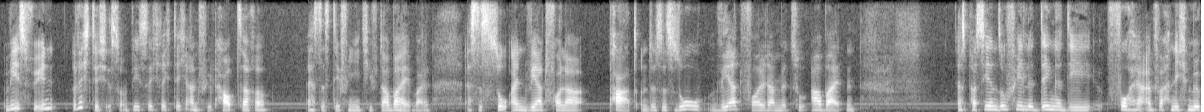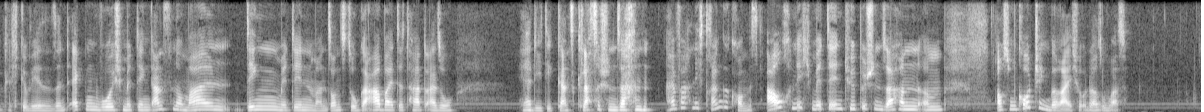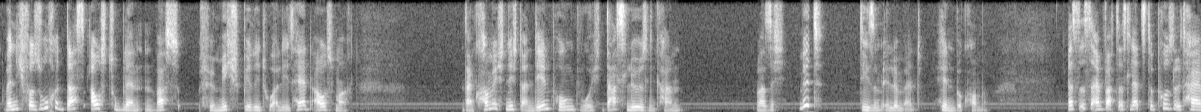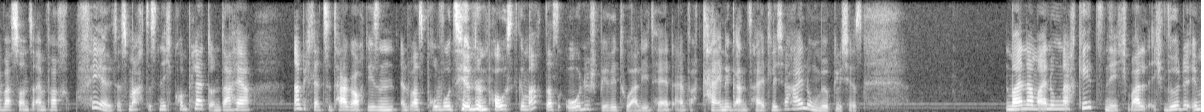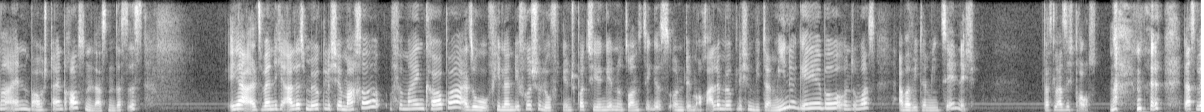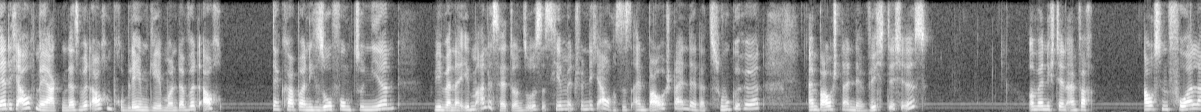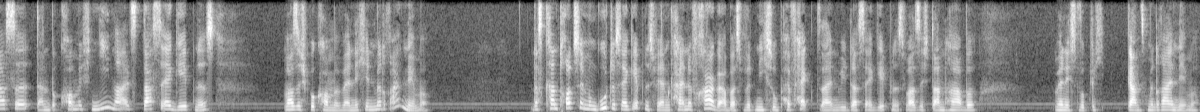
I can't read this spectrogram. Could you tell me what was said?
wie es für ihn richtig ist und wie es sich richtig anfühlt. Hauptsache, es ist definitiv dabei, weil es ist so ein wertvoller Part und es ist so wertvoll, damit zu arbeiten. Es passieren so viele Dinge, die vorher einfach nicht möglich gewesen sind. Ecken, wo ich mit den ganz normalen Dingen, mit denen man sonst so gearbeitet hat, also ja, die, die ganz klassischen Sachen einfach nicht drangekommen ist. Auch nicht mit den typischen Sachen ähm, aus dem Coaching-Bereich oder sowas. Wenn ich versuche, das auszublenden, was für mich Spiritualität ausmacht, dann komme ich nicht an den Punkt, wo ich das lösen kann, was ich mit diesem Element hinbekomme. Es ist einfach das letzte Puzzleteil, was sonst einfach fehlt. Es macht es nicht komplett und daher habe ich letzte Tage auch diesen etwas provozierenden Post gemacht, dass ohne Spiritualität einfach keine ganzheitliche Heilung möglich ist. Meiner Meinung nach geht es nicht, weil ich würde immer einen Baustein draußen lassen. Das ist eher, als wenn ich alles Mögliche mache für meinen Körper, also viel an die frische Luft gehen, spazieren gehen und sonstiges und dem auch alle möglichen Vitamine gebe und sowas, aber Vitamin C nicht. Das lasse ich draus. das werde ich auch merken. Das wird auch ein Problem geben und da wird auch der Körper nicht so funktionieren, wie wenn er eben alles hätte. Und so ist es hiermit, finde ich auch. Es ist ein Baustein, der dazugehört, ein Baustein, der wichtig ist. Und wenn ich den einfach außen vor lasse, dann bekomme ich niemals das Ergebnis, was ich bekomme, wenn ich ihn mit reinnehme. Das kann trotzdem ein gutes Ergebnis werden, keine Frage, aber es wird nicht so perfekt sein wie das Ergebnis, was ich dann habe, wenn ich es wirklich ganz mit reinnehme.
